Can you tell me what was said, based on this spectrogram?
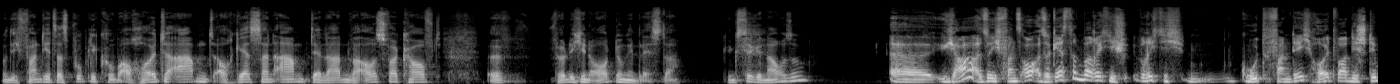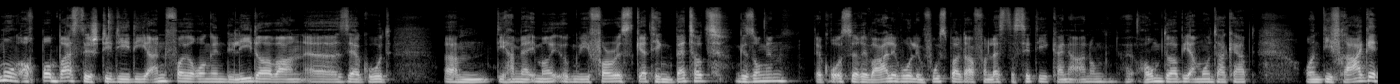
Und ich fand jetzt das Publikum auch heute Abend, auch gestern Abend, der Laden war ausverkauft, äh, völlig in Ordnung in Leicester. Ging es dir genauso? Äh, ja, also ich fand's auch. Also gestern war richtig, richtig gut, fand ich. Heute war die Stimmung auch bombastisch. Die, die, die Anfeuerungen, die Lieder waren äh, sehr gut. Ähm, die haben ja immer irgendwie Forest Getting Battered gesungen. Der große Rivale wohl im Fußball da von Leicester City, keine Ahnung, Home Derby am Montag gehabt. Und die Frage,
